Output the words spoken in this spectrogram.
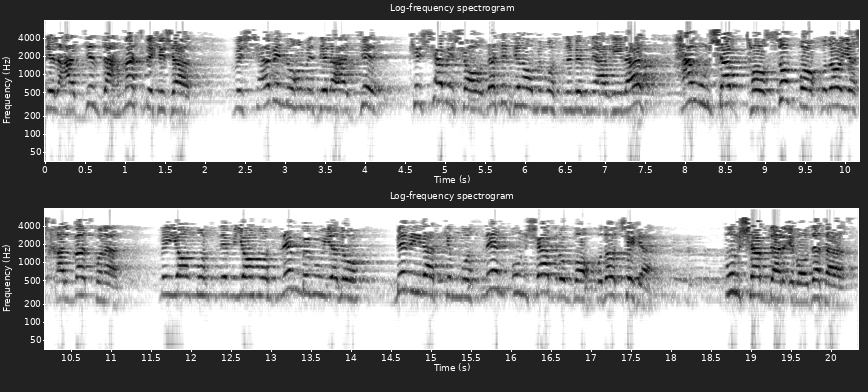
زلحجه زحمت بکشد. و شب نهم زلحجه که شب شهادت جناب مسلم ابن عقیل است همون شب تا صبح با خدایش خلوت کند. و یا مسلم یا مسلم بگوید و ببیند که مسلم اون شب رو با خدا چه کرد؟ اون شب در عبادت است.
